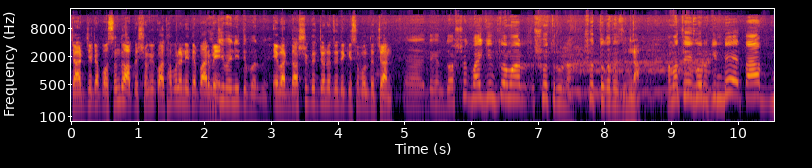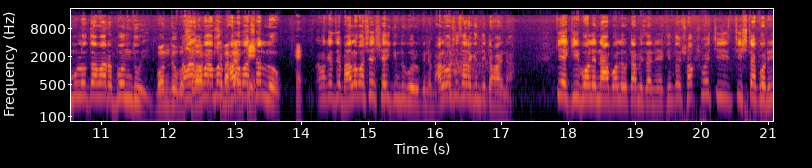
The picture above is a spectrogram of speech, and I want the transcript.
চার যেটা পছন্দ আপনার সঙ্গে কথা বলে নিতে পারবে। জি ভাই নিতে পারবে। এবার দর্শকদের জন্য যদি কিছু বলতে চান। দেখেন দর্শক ভাই কিন্তু আমার শত্রু না সত্য কথা যেটা। না। আমার থেকে গরু কিনবে তা মূলত আমার বন্ধুই। বন্ধু আমার-। ভালোবাসার লোক। আমাকে যে ভালোবাসে সেই কিন্তু গরু কিনে ভালোবাসা ছাড়া কিন্তু এটা হয় না। কে কি বলে না বলে ওটা আমি জানি না কিন্তু আমি সবসময় চেষ্টা করি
